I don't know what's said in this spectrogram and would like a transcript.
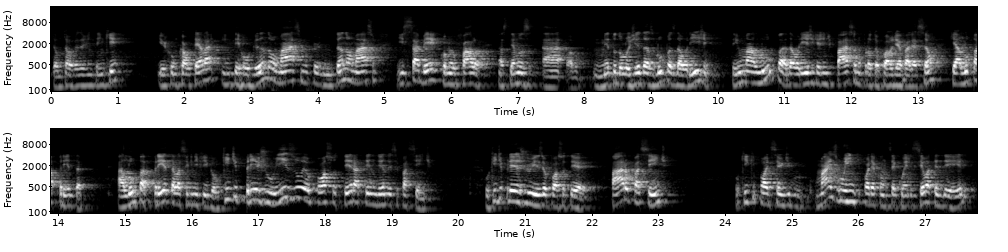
Então talvez a gente tenha que ir com cautela, interrogando ao máximo, perguntando ao máximo e saber, como eu falo, nós temos a, a metodologia das lupas da origem, tem uma lupa da origem que a gente passa no protocolo de avaliação, que é a lupa preta. A lupa preta ela significa o que de prejuízo eu posso ter atendendo esse paciente. O que de prejuízo eu posso ter para o paciente, o que, que pode ser de mais ruim que pode acontecer com ele se eu atender ele,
